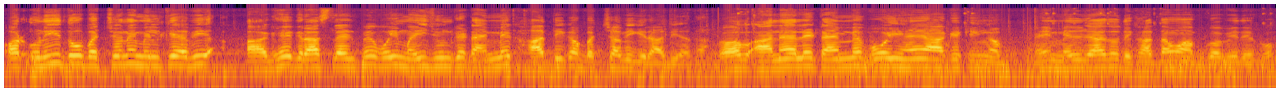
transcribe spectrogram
और उन्हीं दो बच्चों ने मिलके अभी आगे ग्रासलैंड पे वही मई जून के टाइम में एक हाथी का बच्चा भी गिरा दिया था। तो अब आने वाले टाइम में वो ही है आगे किंग अब। कहीं मिल जाए तो दिखाता हूँ आपको अभी देखो।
